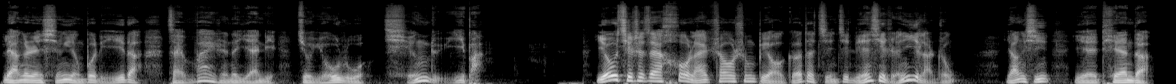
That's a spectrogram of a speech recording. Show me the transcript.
两个人形影不离的，在外人的眼里就犹如情侣一般。尤其是在后来招生表格的紧急联系人一栏中，杨鑫也填的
